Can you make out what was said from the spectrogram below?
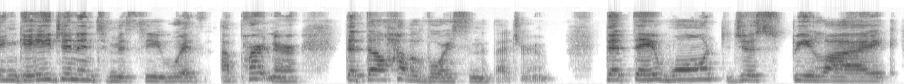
engage in intimacy with a partner that they'll have a voice in the bedroom. That they won't just be like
